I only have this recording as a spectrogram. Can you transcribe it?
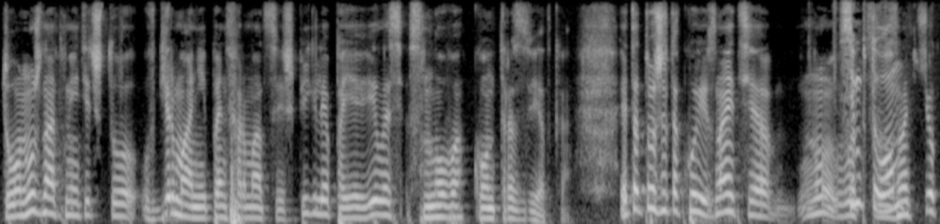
то нужно отметить, что в Германии, по информации Шпигеля, появилась снова контрразведка. Это тоже такой, знаете, ну, Симптом. Вот, значок,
